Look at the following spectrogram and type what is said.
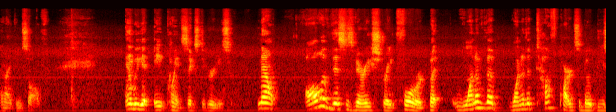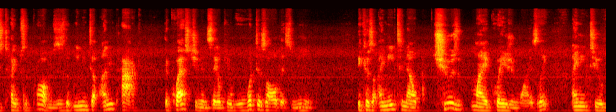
and I can solve. And we get 8.6 degrees. Now, all of this is very straightforward, but one of the one of the tough parts about these types of problems is that we need to unpack the question and say, okay, well, what does all this mean? Because I need to now choose my equation wisely. I need to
